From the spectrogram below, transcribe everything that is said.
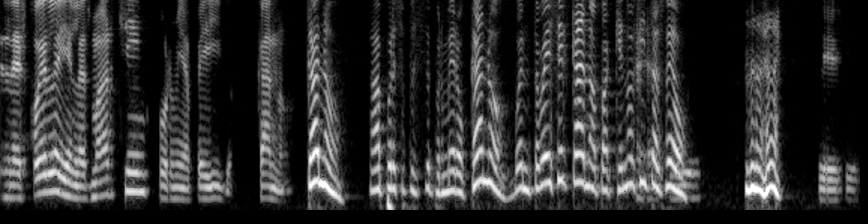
en la escuela y en las marching por mi apellido, Cano. Cano. Ah, por eso pusiste primero. Cano. Bueno, te voy a decir Cano para que no sientas feo. Sí, sí.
